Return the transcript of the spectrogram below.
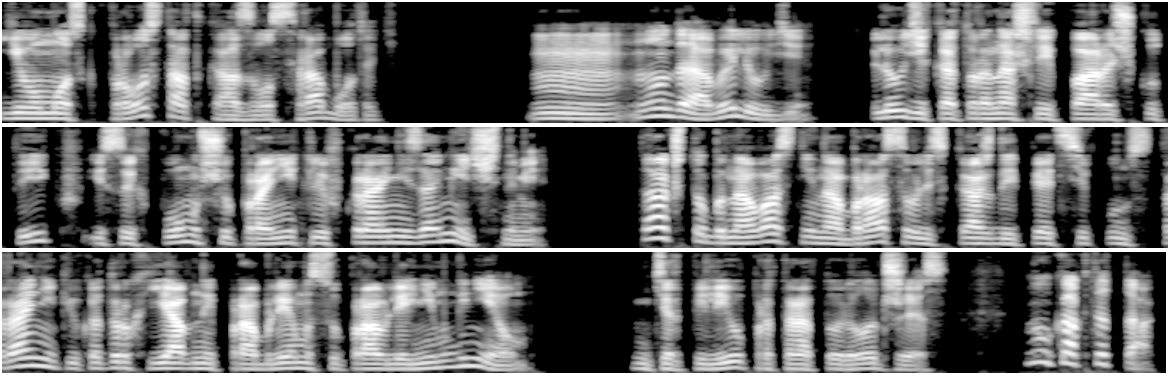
Его мозг просто отказывался работать. «Ммм, ну да, вы люди. Люди, которые нашли парочку тыкв и с их помощью проникли в край незамеченными. Так, чтобы на вас не набрасывались каждые пять секунд странники, у которых явные проблемы с управлением гневом», нетерпеливо протараторила Джесс. «Ну, как-то так.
